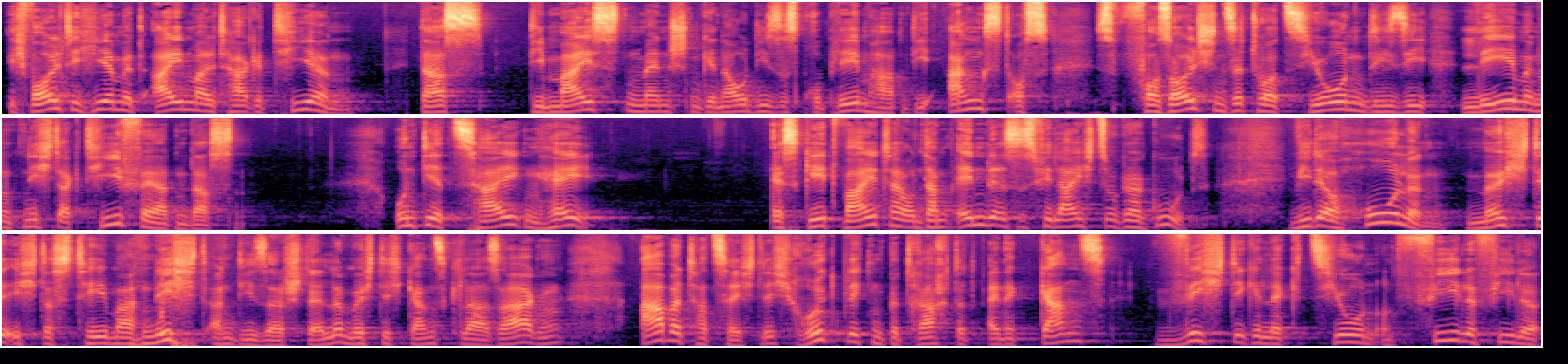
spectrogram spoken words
Ich wollte hiermit einmal targetieren, dass die meisten Menschen genau dieses Problem haben, die Angst aus, vor solchen Situationen, die sie lähmen und nicht aktiv werden lassen. Und dir zeigen, hey, es geht weiter und am Ende ist es vielleicht sogar gut. Wiederholen möchte ich das Thema nicht an dieser Stelle, möchte ich ganz klar sagen, aber tatsächlich rückblickend betrachtet eine ganz wichtige Lektion und viele, viele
